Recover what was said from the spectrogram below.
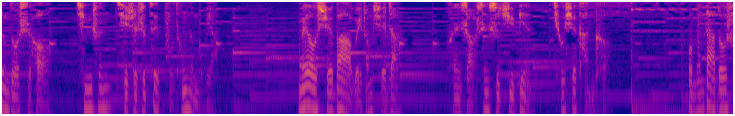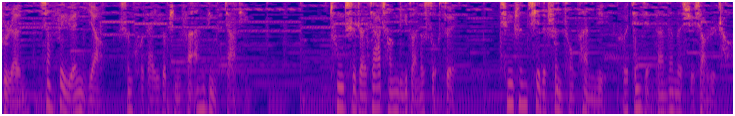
更多时候，青春其实是最普通的模样。没有学霸伪装学渣，很少身世巨变、求学坎坷。我们大多数人像费源一样，生活在一个平凡安定的家庭，充斥着家长里短的琐碎，青春期的顺从叛逆和简简单单的学校日常。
